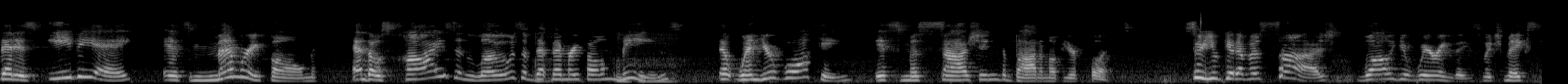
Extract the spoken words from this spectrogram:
that is EVA, it's memory foam, and those highs and lows of that memory foam mm-hmm. means that when you're walking, it's massaging the bottom of your foot. So you get a massage while you're wearing these, which makes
